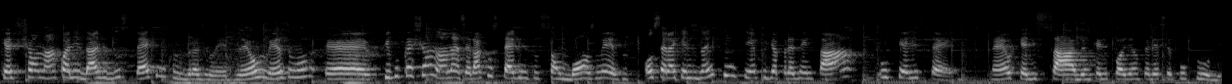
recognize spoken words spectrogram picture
questionar a qualidade dos técnicos brasileiros. Eu mesmo é, fico questionando, né? Será que os técnicos são bons mesmo? Ou será que eles nem têm tempo de apresentar o que eles têm, né? O que eles sabem, o que eles podem oferecer para o clube?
